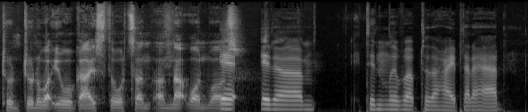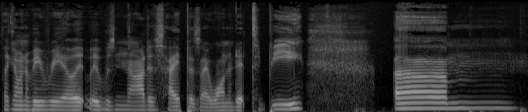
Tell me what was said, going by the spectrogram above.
don't don't know what your guys' thoughts on, on that one was. It it um it didn't live up to the hype that I had. Like I'm gonna be real, it it was not as hype as I wanted it to be. Um,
